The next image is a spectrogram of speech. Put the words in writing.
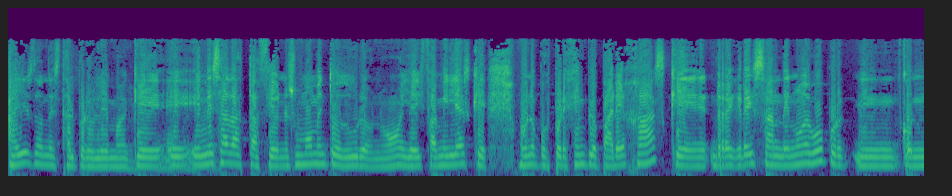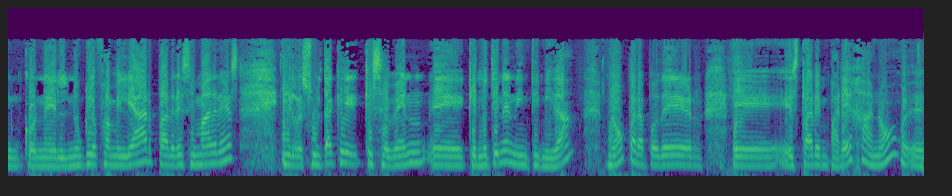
Ahí es donde está el problema, que eh, en esa adaptación es un momento duro, ¿no? Y hay familias que, bueno, pues por ejemplo, parejas que regresan de nuevo por- mm, con, con el núcleo familiar, padres y madres, y resulta que, que se ven eh, que no tienen intimidad, ¿no? Para poder eh, estar en pareja, ¿no? Eh,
